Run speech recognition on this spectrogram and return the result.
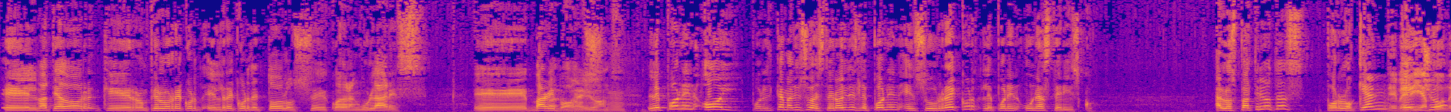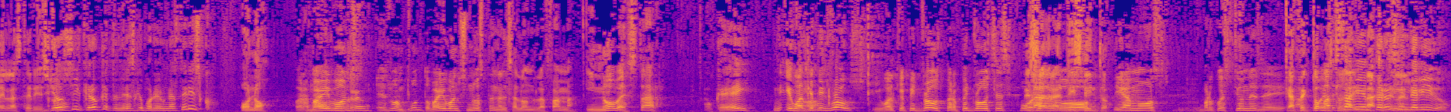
El bateador que rompió los récord, el récord de todos los eh, cuadrangulares, eh, Barry Bonds. Bonds. Le ponen hoy, por el tema de uso de esteroides, le ponen en su récord, le ponen un asterisco. A los Patriotas, por lo que han ¿Deberían hecho, ponerle asterisco? yo sí creo que tendrías que poner un asterisco, ¿o no? Ahora, No, Barry Bonds es buen punto. Barry Bonds no está en el Salón de la Fama y no va a estar. Ok. Igual que Pete Rose. Igual que Pete Rose, pero Pete Rose es por Es, eh, algo, distinto. digamos, por cuestiones de... Que afectó más Está la bien, pero es indebido.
